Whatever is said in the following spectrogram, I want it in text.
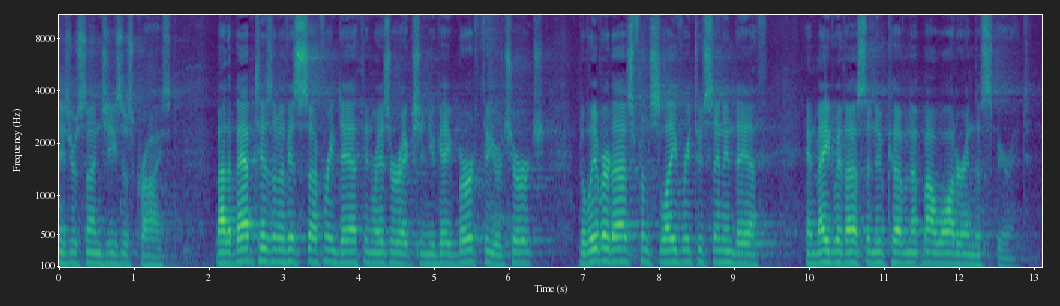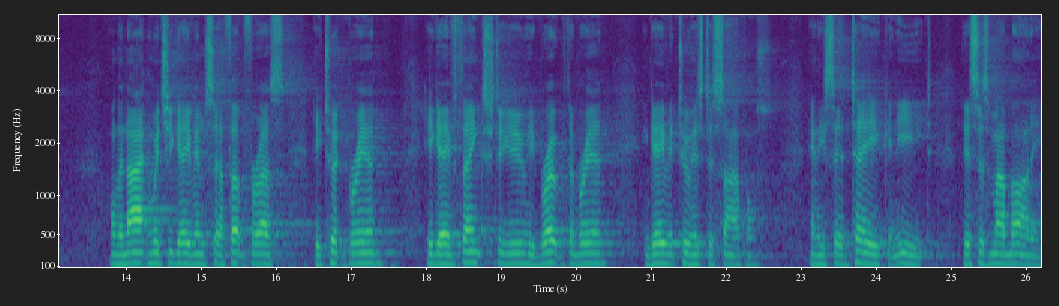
Is your Son, Jesus Christ. By the baptism of his suffering, death, and resurrection, you gave birth to your church, delivered us from slavery to sin and death, and made with us a new covenant by water and the Spirit. On the night in which he gave himself up for us, he took bread. He gave thanks to you. He broke the bread and gave it to his disciples. And he said, Take and eat. This is my body,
